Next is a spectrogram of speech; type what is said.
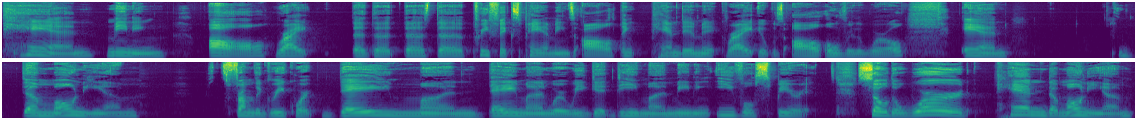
pan, meaning all, right? The the the the prefix pan means all. Think pandemic, right? It was all over the world, and demonium from the Greek word daemon, daemon, where we get demon, meaning evil spirit. So the word pandemonium,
